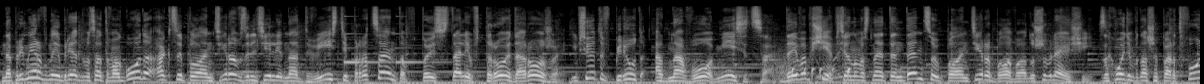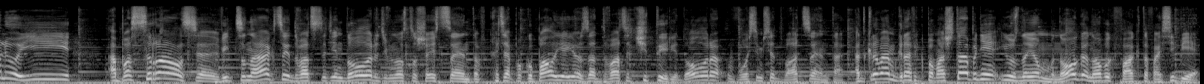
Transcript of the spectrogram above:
Например, в ноябре 2020 года акции Палантира взлетели на 200%, то есть стали втрое дороже. И все это в период одного месяца. Да и вообще, вся новостная тенденция у Палантира была воодушевляющей. Заходим в наше портфолио и обосрался, ведь цена акции 21 доллар 96 центов, хотя покупал я ее за 24 доллара 82 цента. Открываем график по масштабнее и узнаем много новых фактов о себе,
